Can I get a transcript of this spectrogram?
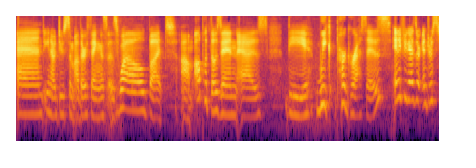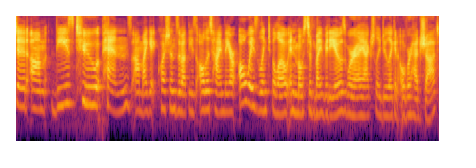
and, you know, do some other things as well. But um, I'll put those in as the week progresses. And if you guys are interested, um, these two pens, um, I get questions about these all the time. They are always linked below in most of my videos where I actually do like an overhead shot.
